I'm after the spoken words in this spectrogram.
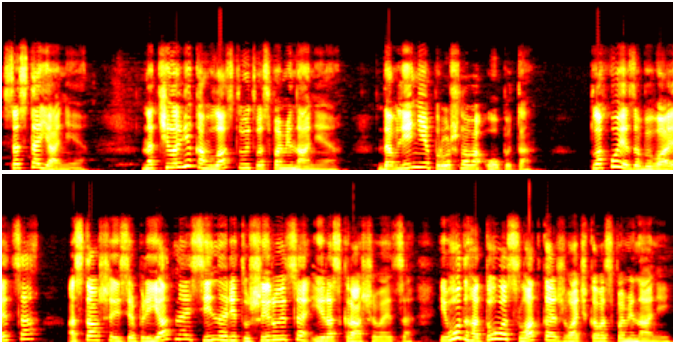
Состояние. Над человеком властвуют воспоминания, давление прошлого опыта. Плохое забывается, оставшееся приятное сильно ретушируется и раскрашивается. И вот готова сладкая жвачка воспоминаний.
